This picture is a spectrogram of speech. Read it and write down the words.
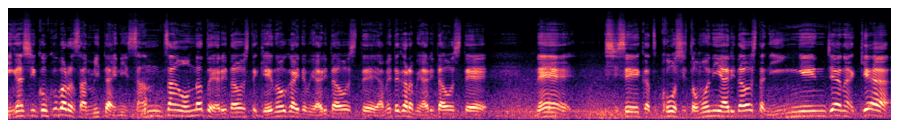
東国原さんみたいに散々女とやり倒して芸能界でもやり倒して辞めてからもやり倒してね私生活講師ともにやり倒した人間じゃなきゃ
